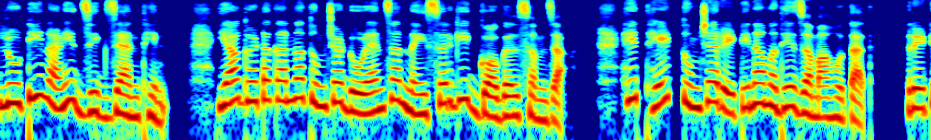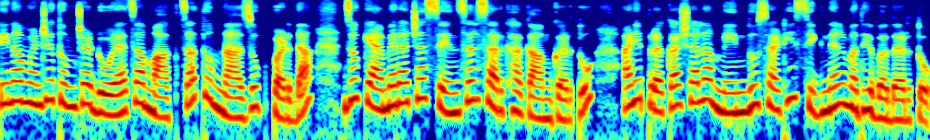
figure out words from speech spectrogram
लुटीन आणि झिगझॅन्थिन या घटकांना तुमच्या डोळ्यांचा नैसर्गिक गॉगल समजा. हे थेट तुमच्या रेटिनामध्ये जमा होतात. रेटिना म्हणजे तुमच्या डोळ्याचा मागचा तो नाजूक पडदा जो कॅमेराच्या सेन्सरसारखा काम करतो आणि प्रकाशाला मेंदूसाठी सिग्नलमध्ये बदलतो.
